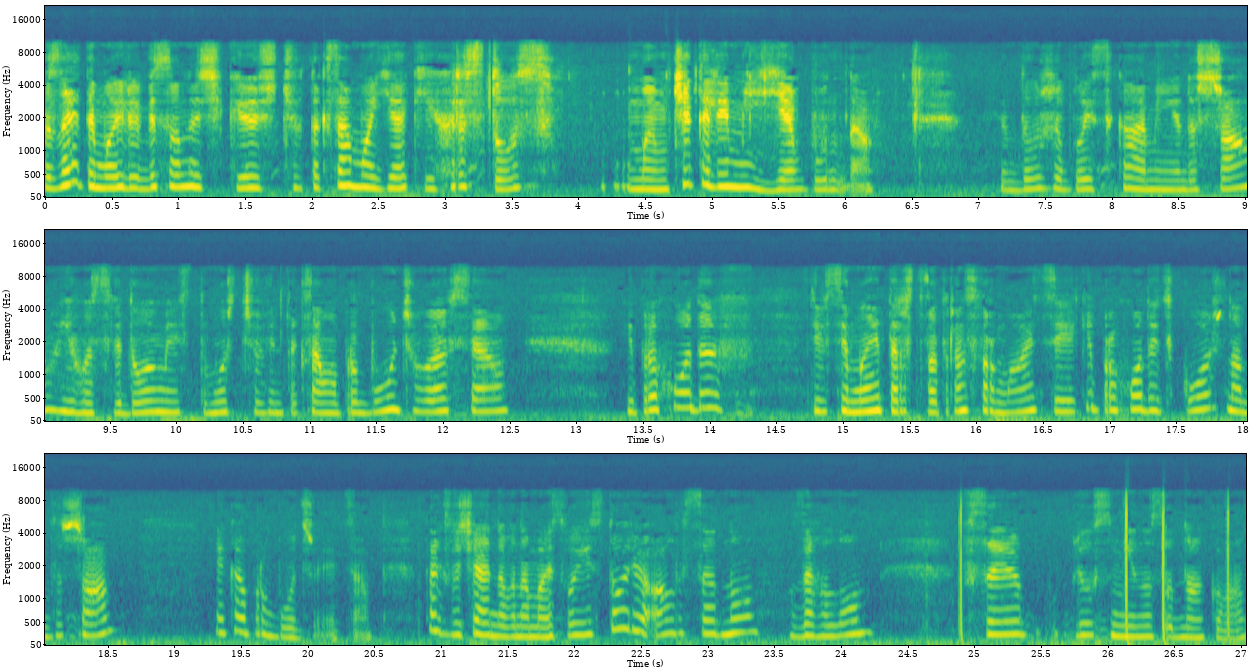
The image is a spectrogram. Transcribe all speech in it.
Ви знаєте, мої любі сонечки, що так само, як і Христос, моїм вчителем є Будда. Дуже близька мені душа, його свідомість, тому що він так само пробуджувався і проходив ті всі митерства, трансформації, які проходить кожна душа, яка пробуджується. Так, звичайно, вона має свою історію, але все одно загалом все плюс-мінус однаково.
